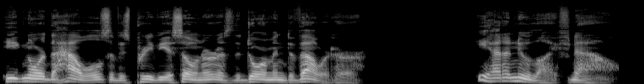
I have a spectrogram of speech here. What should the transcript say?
He ignored the howls of his previous owner as the doorman devoured her. He had a new life now.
